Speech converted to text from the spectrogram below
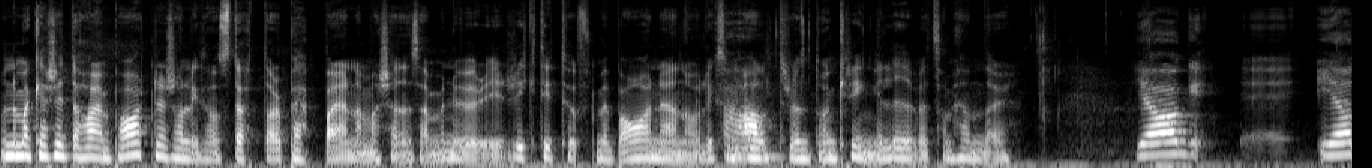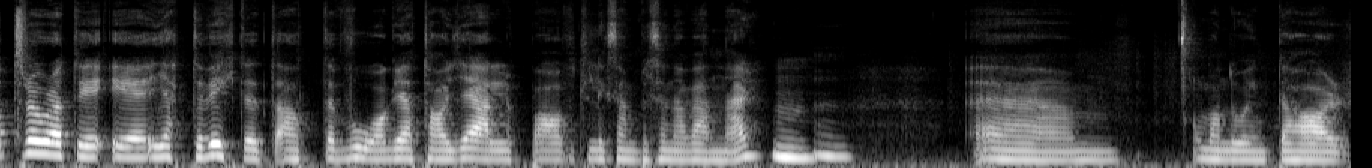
Och när man kanske inte har en partner som liksom stöttar och peppar en när man känner att nu är det riktigt tufft med barnen och liksom ja. allt runt omkring i livet som händer. Jag, Jag tror att det är jätteviktigt att våga ta hjälp av till exempel sina vänner. Mm. Um, om man då inte har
